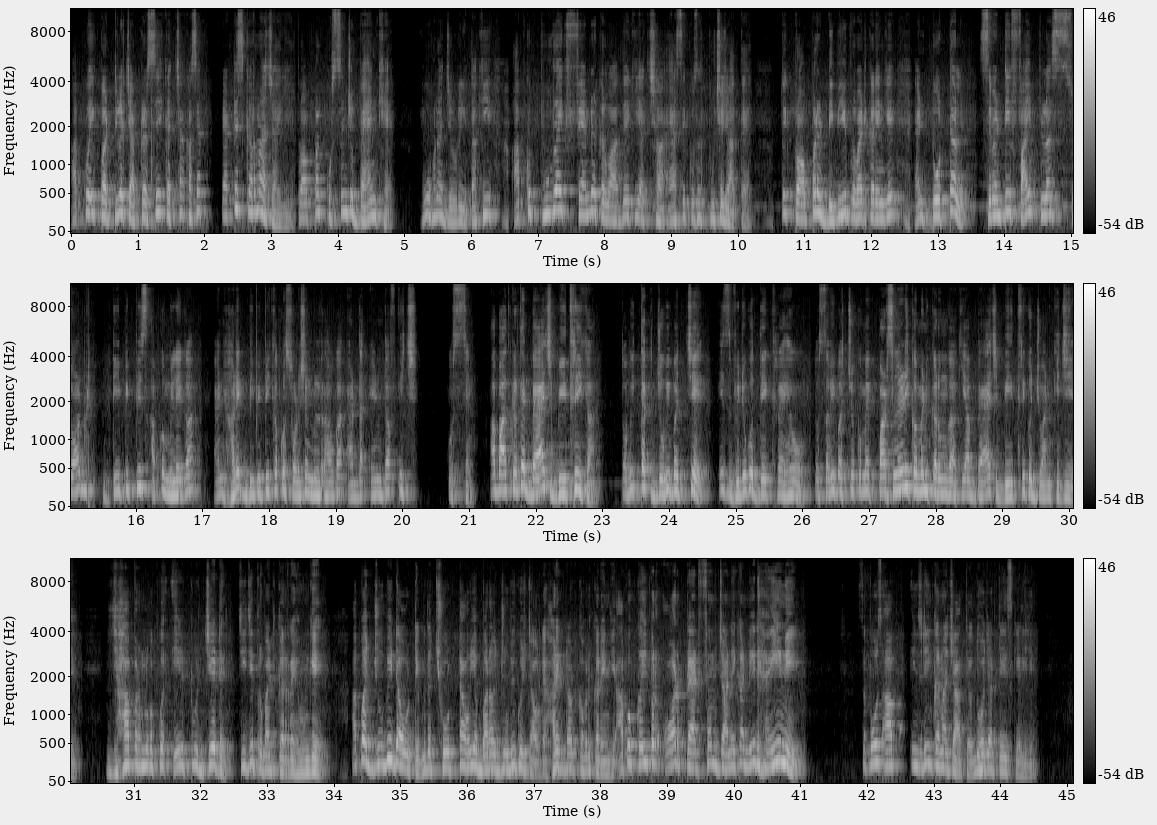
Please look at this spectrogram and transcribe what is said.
आपको एक पर्टिकुलर चैप्टर से एक अच्छा खासा प्रैक्टिस करना चाहिए। प्रॉपर क्वेश्चन जो बैंक है, वो होना ज़रूरी है, ताकि आपको पूरा एक फैमिलियर करवा दे कि अच्छा ऐसे क्वेश्चन पूछे जाते हैं। तो एक प्रॉपर डीपीपी प्रोवाइड करेंगे and total 75 plus solve D आपको मिलेगा एंड हर एक डीपीपी का आपको सॉल्यूशन मिल रहा होगा at the end of each question अब बात करते हैं बैच बी थ्री का। तो अभी तक जो भी बच्चे इस वीडियो को देख रहे हो तो सभी बच्चों को मैं पर्सनली रिकमेंड करूँगा कि आप बैच बी थ्री को ज्वाइन कीजिए। यहाँ पर हम लोग आपको ए टू जेड चीज़ें प्रोवाइड कर रहे होंगे। आपका जो भी डाउट है मतलब छोटा हो या बड़ा हो, जो भी कुछ डाउट है, हर एक डाउट कवर करेंगे। आपको कहीं पर और प्लेटफॉर्म जाने का नीड है ही नहीं। सपोज़ आप इंजीनियरिंग करना चाहते हो 2023 के लिए।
